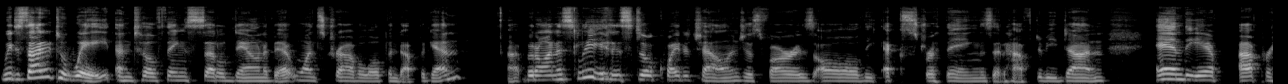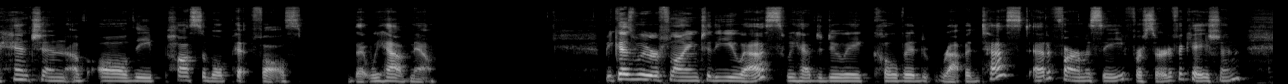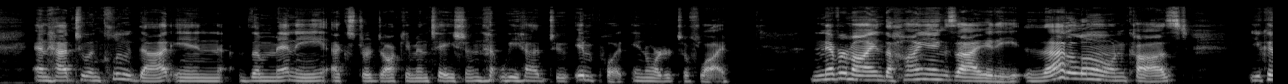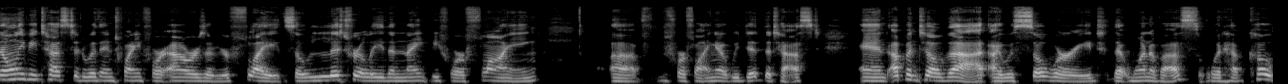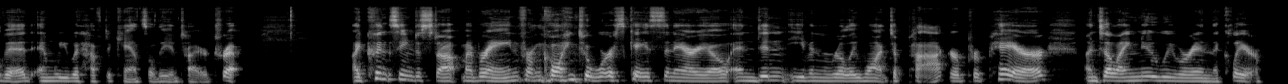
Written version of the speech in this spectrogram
We decided to wait until things settled down a bit once travel opened up again. Uh, but honestly, it is still quite a challenge as far as all the extra things that have to be done and the ap- apprehension of all the possible pitfalls that we have now. Because we were flying to the US, we had to do a COVID rapid test at a pharmacy for certification and had to include that in the many extra documentation that we had to input in order to fly. Never mind the high anxiety that alone caused. You can only be tested within 24 hours of your flight. So, literally, the night before flying, uh, before flying out, we did the test. And up until that, I was so worried that one of us would have COVID and we would have to cancel the entire trip. I couldn't seem to stop my brain from going to worst case scenario and didn't even really want to pack or prepare until I knew we were in the clear.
